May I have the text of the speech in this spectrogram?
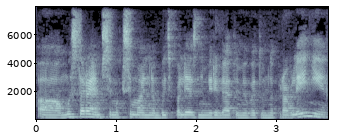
Мы стараемся максимально быть полезными ребятами в этом направлении.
